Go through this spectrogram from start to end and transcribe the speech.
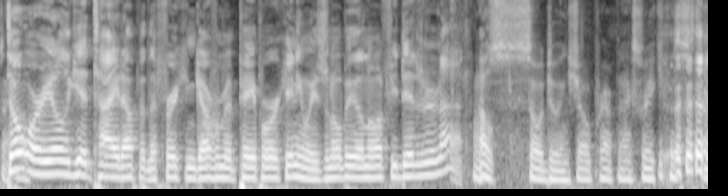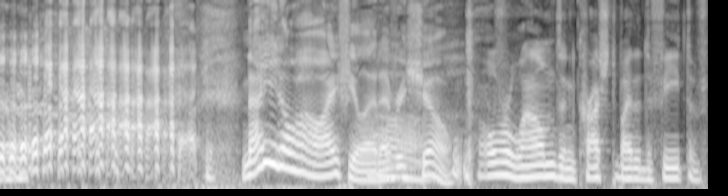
Don't worry, it'll get tied up in the freaking government paperwork anyways, and nobody will know if you did it or not. I'm oh. so doing show prep next week. This is terrible. Now you know how I feel at every Oh, show. Overwhelmed and crushed by the defeat of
